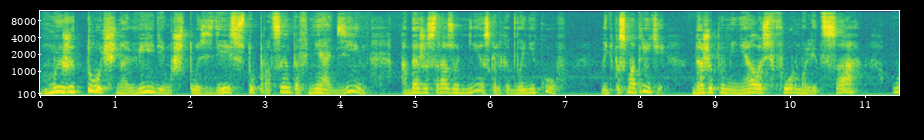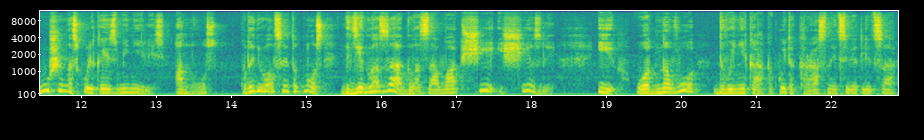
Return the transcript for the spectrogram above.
Мы же точно видим, что здесь сто процентов не один, а даже сразу несколько двойников. Ведь посмотрите, даже поменялась форма лица, уши насколько изменились, а нос? Куда девался этот нос? Где глаза? Глаза вообще исчезли. И у одного двойника какой-то красный цвет лица,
